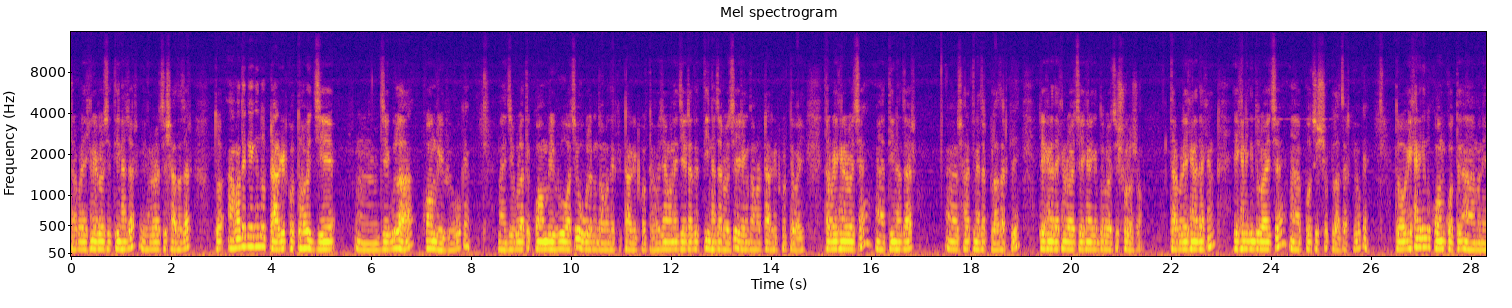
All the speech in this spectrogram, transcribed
তারপরে এখানে রয়েছে তিন হাজার, এখানে রয়েছে সাত হাজার। তো আমাদেরকে কিন্তু টার্গেট করতে হবে যে যেগুলা কম রিভিউ ওকে মানে যেগুলোতে কম রিভিউ আছে, ওগুলো কিন্তু আমাদেরকে টার্গেট করতে হবে। যেমন এই যে এটাতে তিন হাজার রয়েছে, এটা কিন্তু আমরা টার্গেট করতে পারি। তারপরে এখানে রয়েছে তিন হাজার সাড়ে তিন হাজার প্লাস আর কি। তো এখানে দেখেন রয়েছে, এখানে কিন্তু রয়েছে ষোলোশো। তারপরে এখানে দেখেন, এখানে কিন্তু রয়েছে পঁচিশশো প্লাস আর কি ওকে তো এখানে কিন্তু কম করতে মানে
